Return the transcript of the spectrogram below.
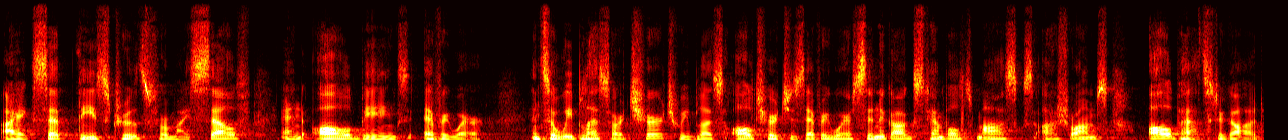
I accept these truths for myself and all beings everywhere. And so we bless our church, we bless all churches everywhere synagogues, temples, mosques, ashrams, all paths to God,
